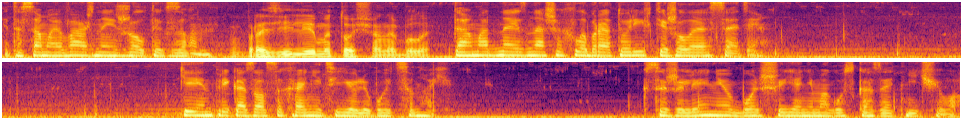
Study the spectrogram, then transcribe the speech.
Это самая важная из желтых зон. В Бразилії ми точно не були. Там одна из наших лабораторий в тяжелой осаде. Кейн приказал сохранить ее любой ценой. К сожалению, больше я не могу сказать ничего.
